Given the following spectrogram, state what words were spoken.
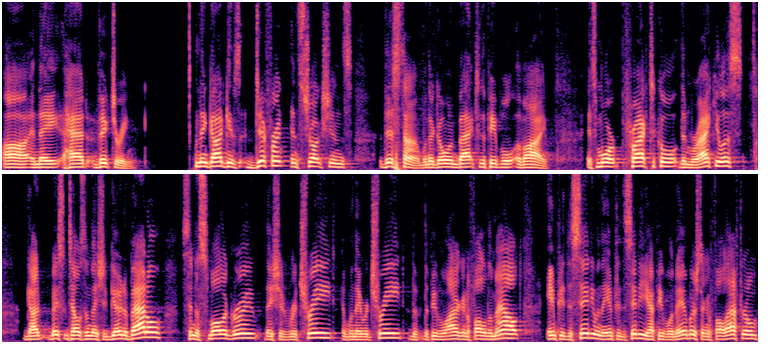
uh, and they had victory. And then God gives different instructions this time when they're going back to the people of Ai. It's more practical than miraculous. God basically tells them they should go to battle, send a smaller group, they should retreat, and when they retreat, the, the people of Ai are going to follow them out, empty the city. When they empty the city, you have people in ambush, they're going to fall after them.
